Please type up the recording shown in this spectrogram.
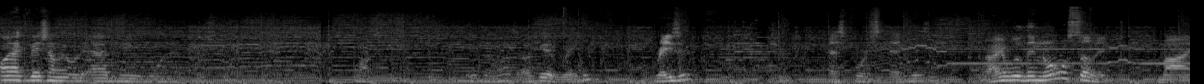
On activation, I'm able to add me one S monster. I'll get Raiden. Razor. S Force Edge Razor. I will then normal summon my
